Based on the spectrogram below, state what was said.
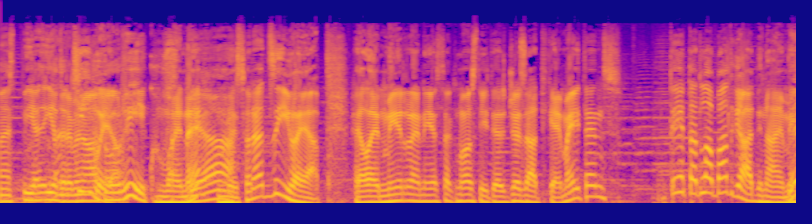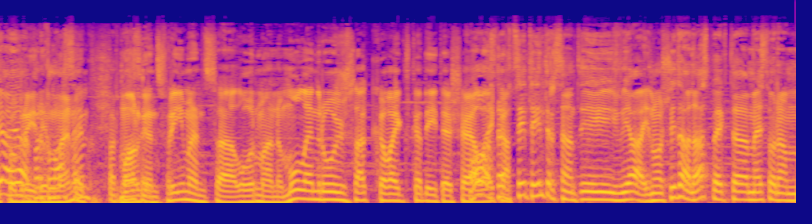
mēs ie- iedarbinātu Dzīvajā. rīku. Vai ne? Jā. Mēs varētu dzīvojā. Helēna Mirrena iesaka nostīties džekzā tikai meitenes. Tie ir tādi labi atgādinājumi. Jā, jā, par brīdim, klasiku. Morgans Freemans, Lūrmana Mulenrūža saka, ka vajag skatīties šajā O, laikā. starp citu, interesanti, jā, no šitāda aspekta mēs varam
